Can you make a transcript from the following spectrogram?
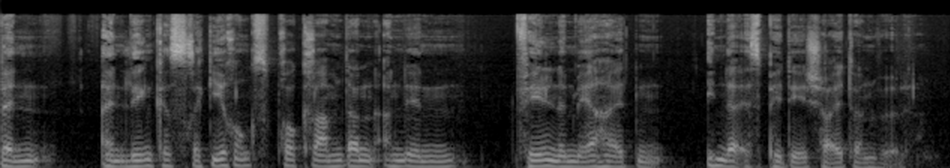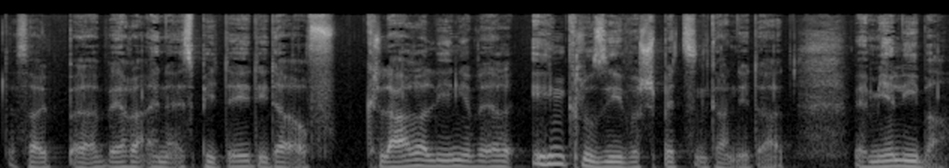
wenn ein linkes Regierungsprogramm dann an den fehlenden Mehrheiten in der SPD scheitern würde. Deshalb äh, wäre eine SPD, die da auf klarer Linie wäre, inklusive Spitzenkandidat, wäre mir lieber.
